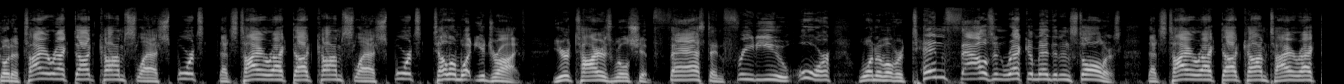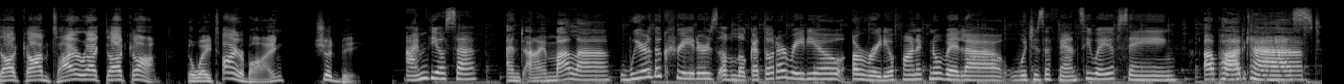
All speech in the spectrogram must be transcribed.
Go to TireRack.com slash sports. That's TireRack.com slash sports. Tell them what you drive. Your tires will ship fast and free to you or one of over 10,000 recommended installers. That's TireRack.com, TireRack.com, TireRack.com. The way tire buying should be. I'm Diosa. And I'm Mala. We're the creators of Locatora Radio, a radiophonic novela, which is a fancy way of saying A podcast.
